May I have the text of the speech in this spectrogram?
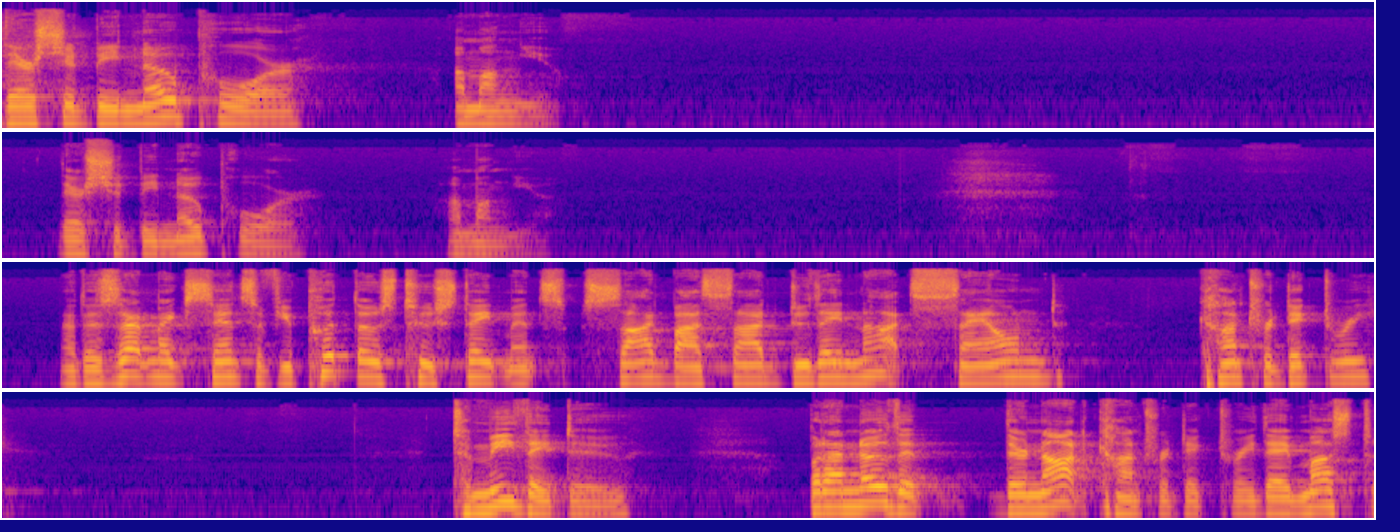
there should be no poor among you. There should be no poor among you. Now, does that make sense? If you put those two statements side by side, do they not sound contradictory? To me, they do. But I know that they're not contradictory. They must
